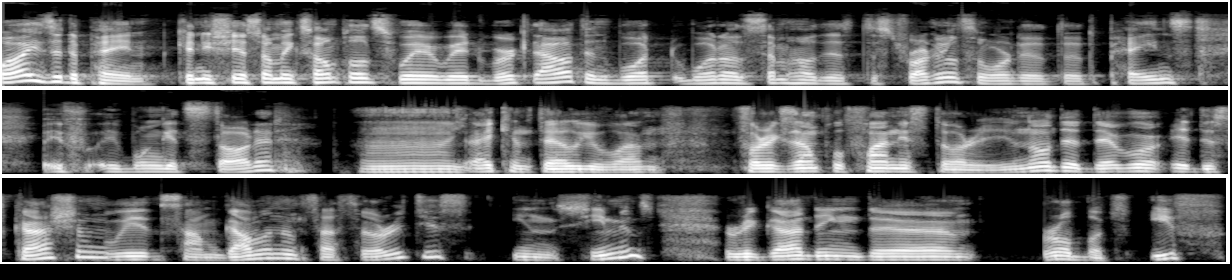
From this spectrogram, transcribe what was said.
Why is it a pain? Can you share some examples where, it worked out and what, what are somehow the, the struggles or the, the pains if, if one gets started? Uh, I can tell you one. For example, funny story. You know that there were a discussion with some governance authorities in Siemens regarding the robots. If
